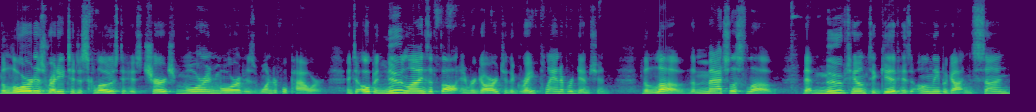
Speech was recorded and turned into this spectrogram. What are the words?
The Lord is ready to disclose to His church more and more of His wonderful power. and to open new lines of thought in regard to the great plan of redemption, the love, the matchless love that moved him to give his only begotten Son,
